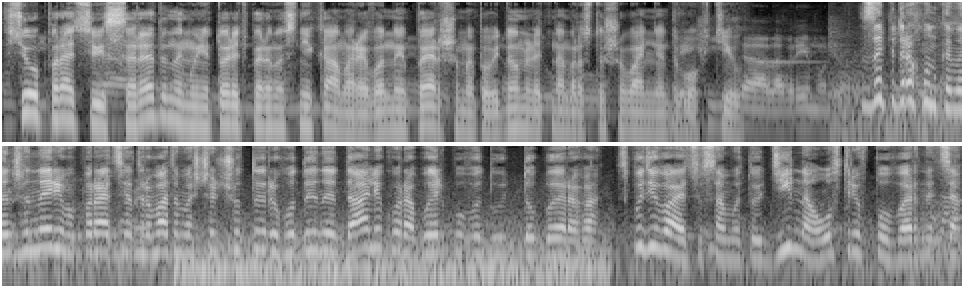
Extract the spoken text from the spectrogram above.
Всю операцію із середини моніторять переносні камери. Вони першими повідомлять нам розташування двох тіл. За підрахунками інженерів, операція триватиме ще 4 години. Далі корабель поведуть до берега. Сподіваються, саме тоді на острів повернеться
